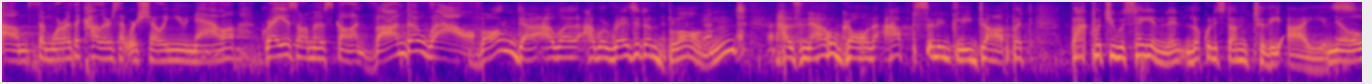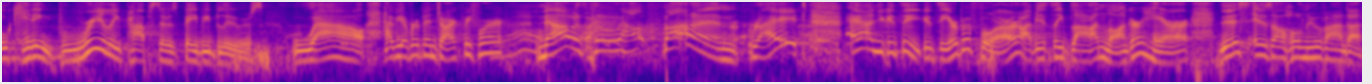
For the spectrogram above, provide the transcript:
um, some more of the colors that we're showing you now. Gray is almost gone. Vonda, wow. Vonda, our, our resident blonde, has now gone absolutely dark. But back what you were saying, Lynn, look what it's done to the eyes. No kidding, really pops those baby blues. Wow. Have you ever been dark before? No. no, so how fun, right? And you can see, you can see her before, obviously blonde, longer hair. This is a whole new Vonda.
